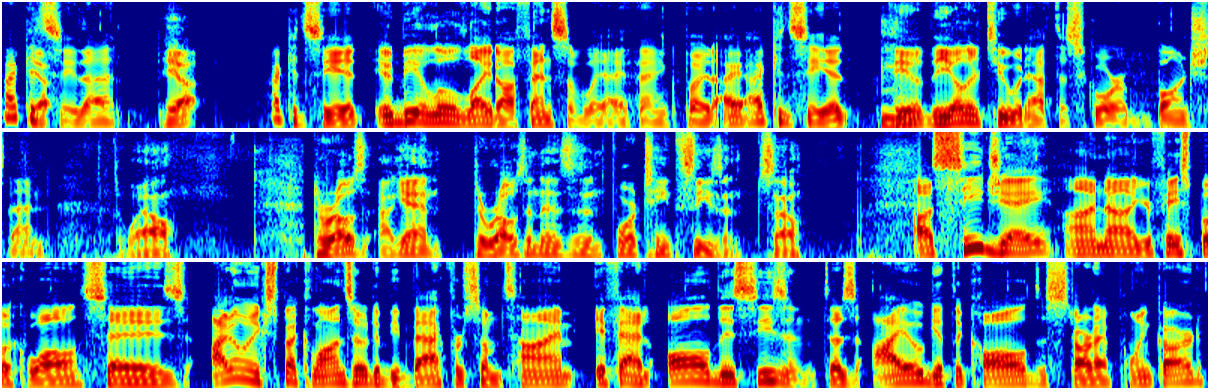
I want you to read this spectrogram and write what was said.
I could Yep. see that. Yeah, I could see it. It would be a little light offensively, I think, but I, I could see it. Mm-hmm. The the other two would have to score a bunch then. well, DeRozan again. DeRozan is in 14th season, so Uh, CJ on uh, your Facebook wall says, I don't expect Lonzo to be back for some time, if at all this season. Does Ayo get the call to start at point guard,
